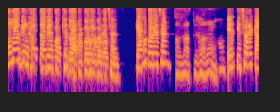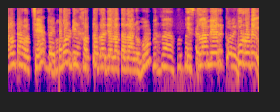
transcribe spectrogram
ওমর বিন খাত্তাবের পক্ষে দোয়াটা কবুল করেছেন। কেন করেছেন? এর পিছনে কারণটা হচ্ছে ওমর বিন রাদিয়াল্লাহু তাআলা আনহু ইসলামের পূর্বেই,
